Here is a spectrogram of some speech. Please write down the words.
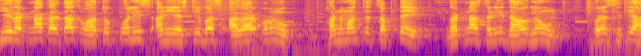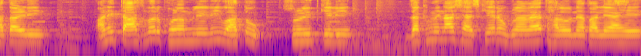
ही घटना कळताच वाहतूक पोलीस आणि एस टी बस आगार प्रमुख हनुमंत चपटे घटनास्थळी धाव घेऊन परिस्थिती हाताळली आणि तासभर खोळंबलेली वाहतूक सुरळीत केली. जखमींना शासकीय रुग्णालयात हलवण्यात आले आहे.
